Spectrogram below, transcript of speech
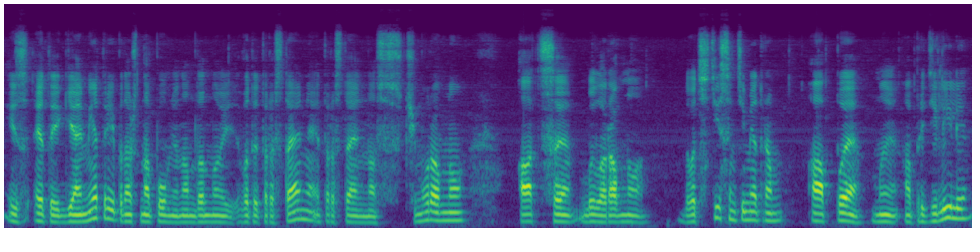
из этой геометрии, потому что, напомню, нам дано вот это расстояние. Это расстояние у нас чему равно? АС было равно 20 сантиметрам. АП мы определили.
